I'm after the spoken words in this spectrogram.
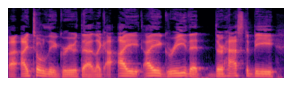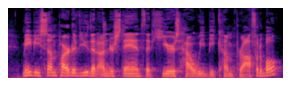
I, I totally agree with that. Like, I I agree that there has to be maybe some part of you that understands that here's how we become profitable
